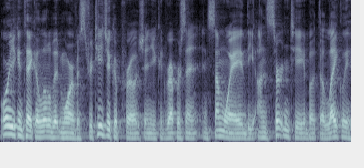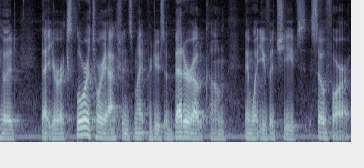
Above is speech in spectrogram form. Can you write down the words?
Or you can take a little bit more of a strategic approach and you could represent in some way the uncertainty about the likelihood that your exploratory actions might produce a better outcome than what you've achieved so far,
